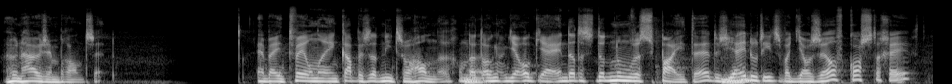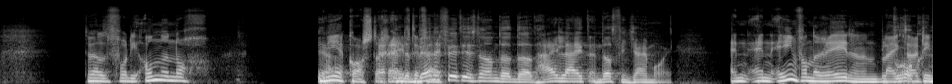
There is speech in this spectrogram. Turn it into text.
hun huis in brand zet. En bij een twee onder één kap is dat niet zo handig. Omdat Nee. ook, ja, ook jij... En dat, is, dat noemen we spite. Hè? Dus Mhm. jij doet iets wat jouzelf kosten geeft... terwijl het voor die ander nog Ja. meer kosten En, geeft. en de benefit is dan dat, dat hij leidt en dat vind jij mooi. En, en een van de redenen blijkt uit die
